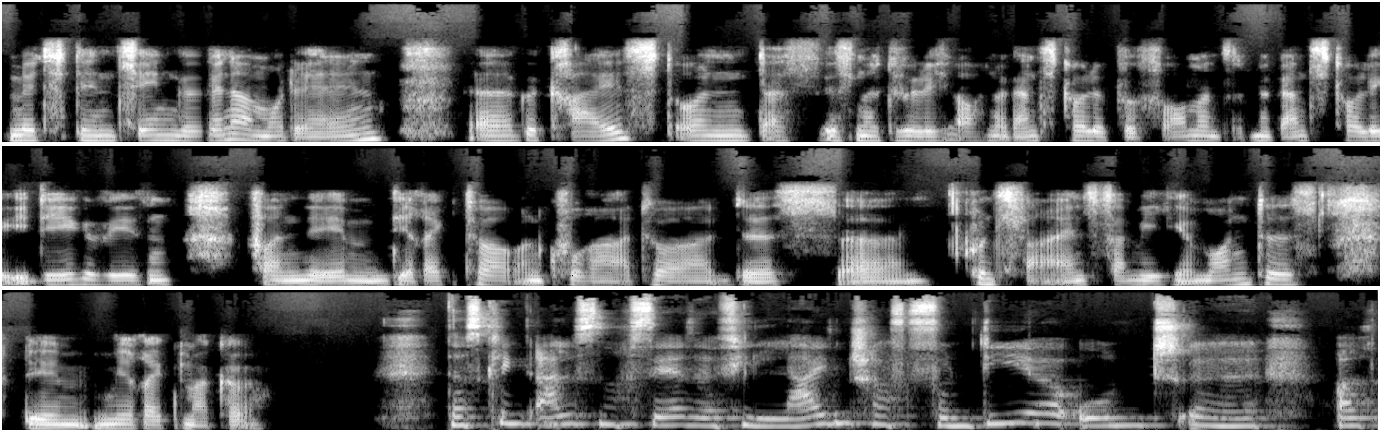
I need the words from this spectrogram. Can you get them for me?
mit den zehn Gewinnermodellen äh, gekreist. Und das ist natürlich auch eine ganz tolle Performance und eine ganz tolle Idee gewesen von dem Direktor und Kurator des äh, Kunstvereins Familie Montes, dem Mirek Macke. Das klingt alles nach sehr, sehr viel Leidenschaft von dir und äh, auch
